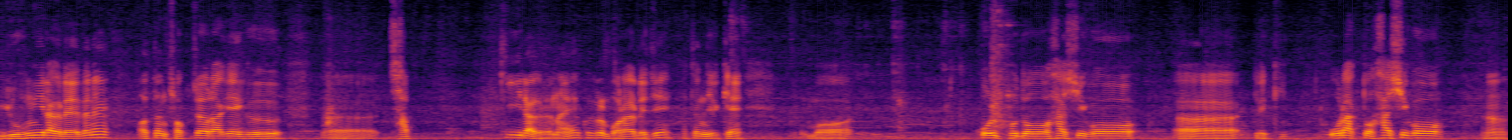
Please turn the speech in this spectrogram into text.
유흥이라 그래야 되나? 어떤 적절하게 그, 어, 잡기라 그러나요? 그걸 뭐라 그러지? 하여튼 이렇게 뭐, 골프도 하시고 어 이렇게 오락도 하시고 어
